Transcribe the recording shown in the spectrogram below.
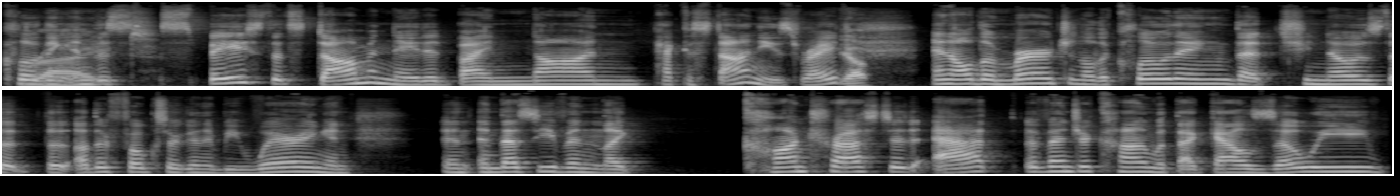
clothing in this space that's dominated by non-Pakistanis, right? Yep. And all the merch and all the clothing that she knows that the other folks are going to be wearing and and and that's even like contrasted at AvengerCon with that gal Zoe,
